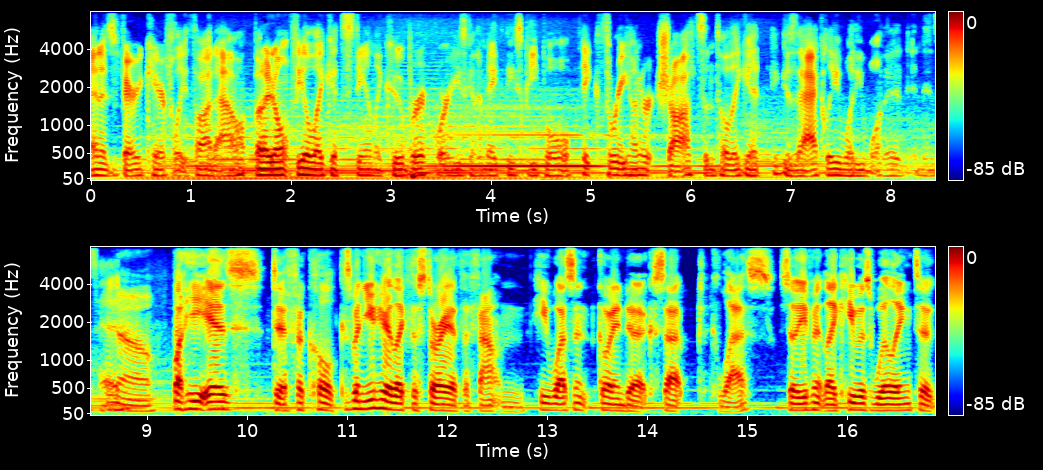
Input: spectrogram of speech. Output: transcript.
and it's very carefully thought out. But I don't feel like it's Stanley Kubrick where he's going to make these people take 300 shots until they get exactly what he wanted in his head. No, but he is difficult because when you hear like the story of the fountain, he wasn't going to accept less. So even like he was willing to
